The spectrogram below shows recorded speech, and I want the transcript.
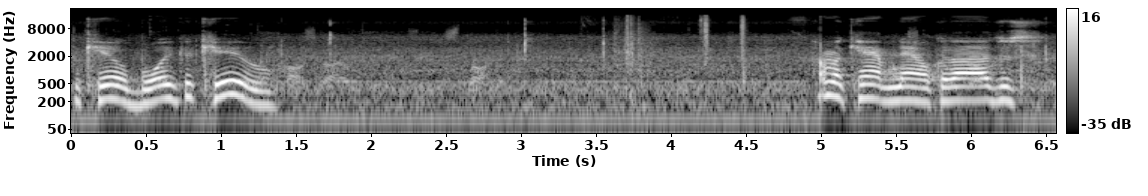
Good kill, boy. Good kill. I'm a camp now because I just...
